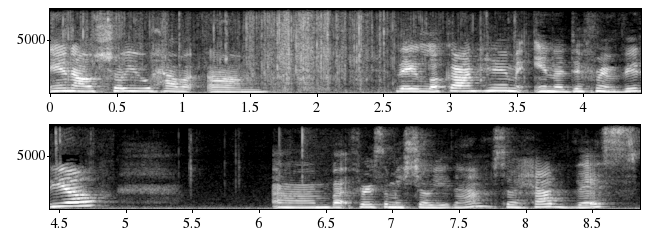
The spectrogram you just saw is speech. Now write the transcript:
And I'll show you how um, they look on him in a different video. Um, but first let me show you them. So I have this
